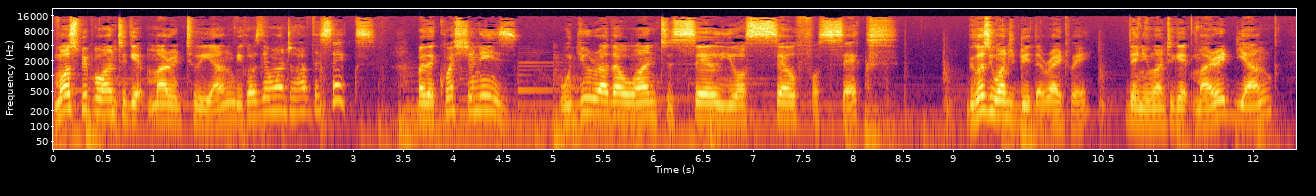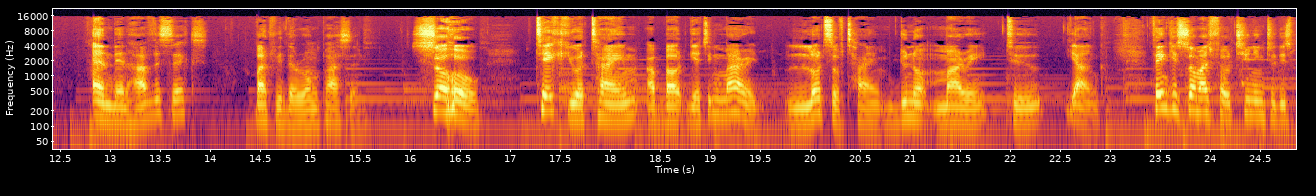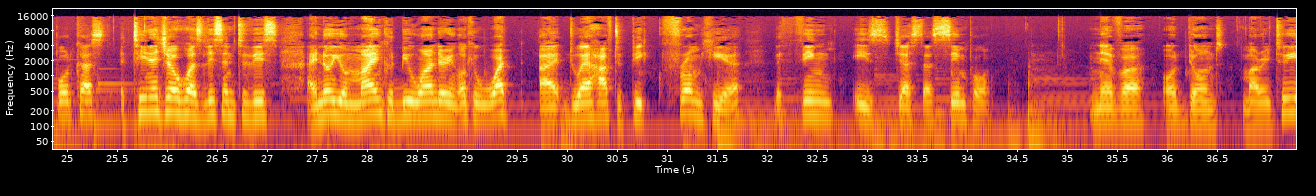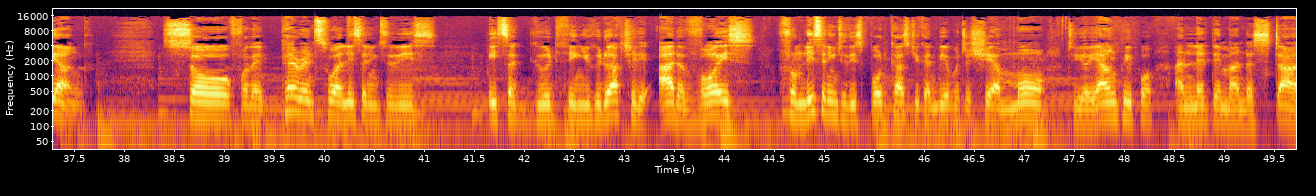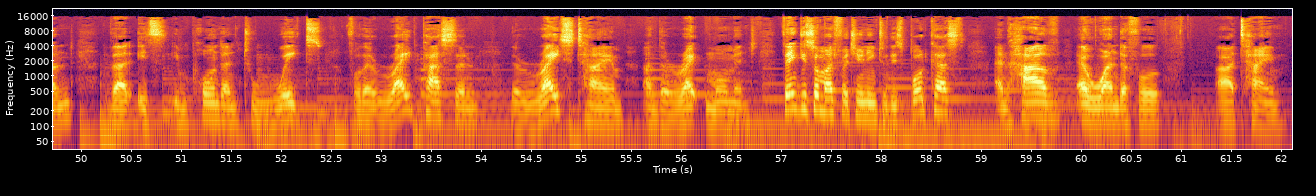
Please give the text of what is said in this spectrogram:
Most people want to get married too young because they want to have the sex. But the question is would you rather want to sell yourself for sex because you want to do it the right way? Then you want to get married young and then have the sex, but with the wrong person. So take your time about getting married. Lots of time. Do not marry too young. Thank you so much for tuning to this podcast. A teenager who has listened to this, I know your mind could be wondering, okay, what uh, do I have to pick from here? The thing is just as simple never or don't marry too young. So, for the parents who are listening to this, it's a good thing. You could actually add a voice from listening to this podcast, you can be able to share more to your young people and let them understand that it's important to wait for the right person, the right time, and the right moment. Thank you so much for tuning to this podcast and have a wonderful uh, time.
